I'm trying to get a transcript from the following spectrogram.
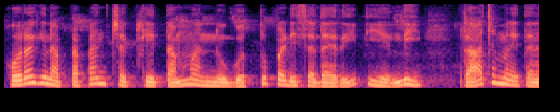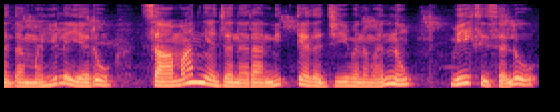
ಹೊರಗಿನ ಪ್ರಪಂಚಕ್ಕೆ ತಮ್ಮನ್ನು ಗೊತ್ತುಪಡಿಸದ ರೀತಿಯಲ್ಲಿ ರಾಜಮನೆತನದ ಮಹಿಳೆಯರು ಸಾಮಾನ್ಯ ಜನರ ನಿತ್ಯದ ಜೀವನವನ್ನು ವೀಕ್ಷಿಸಲು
